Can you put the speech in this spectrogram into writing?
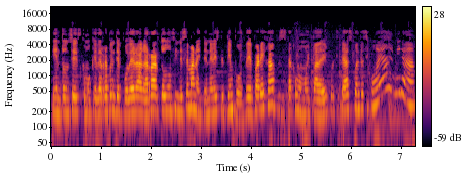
Y entonces como que de repente poder agarrar todo un fin de semana y tener este tiempo de pareja, pues está como muy padre, porque te das cuenta así como, ay, mira,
